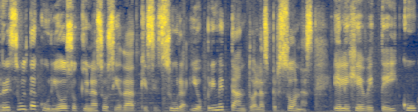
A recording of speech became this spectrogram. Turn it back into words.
Resulta curioso que una sociedad que censura y oprime tanto a las personas LGBTIQ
